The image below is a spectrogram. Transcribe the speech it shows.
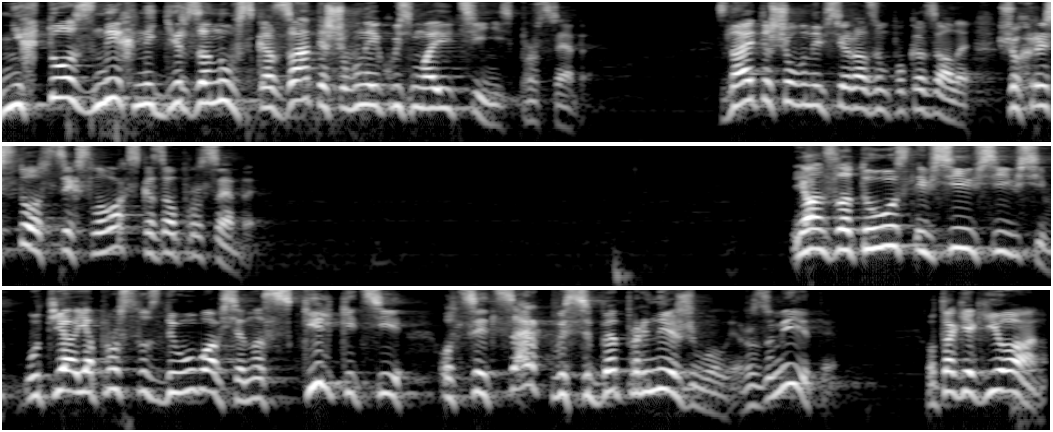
ніхто з них не дірзанув сказати, що вони якусь мають цінність про себе. Знаєте, що вони всі разом показали? Що Христос в цих словах сказав про себе. Іоанн Златоуст і всі, і всі, і всі. От я, я просто здивувався, наскільки ці оці церкви себе принижували. Розумієте? Отак як Йоанн.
